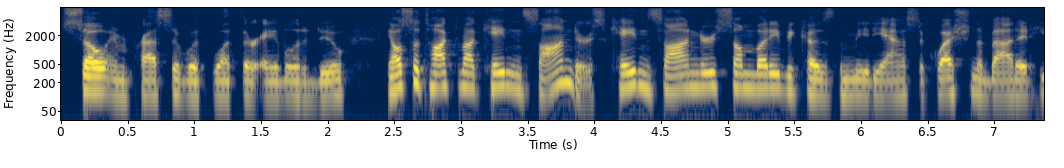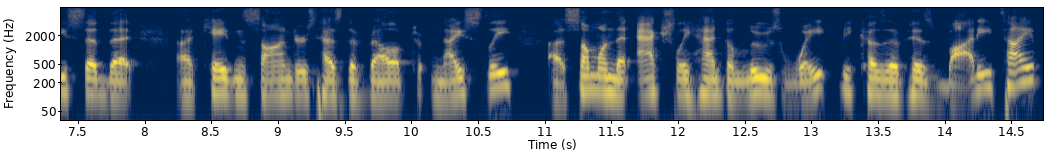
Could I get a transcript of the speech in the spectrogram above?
so impressive with what they're able to do. He also talked about Kaden Saunders. Kaden Saunders, somebody because the media asked a question about it, he said that uh, Kaden Saunders has developed nicely, uh, someone that actually had to lose weight because of his body type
